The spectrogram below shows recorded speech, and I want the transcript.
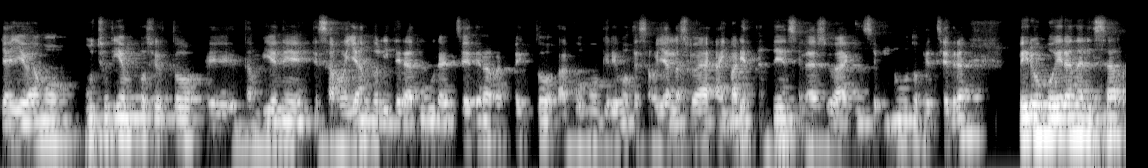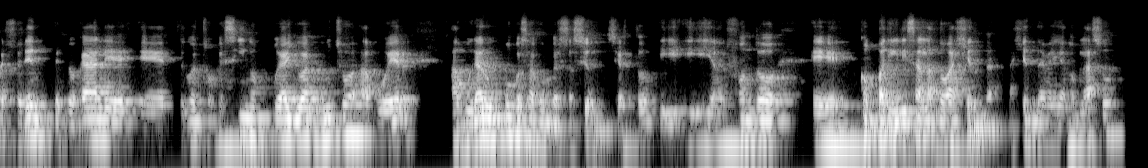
ya llevamos mucho tiempo, ¿cierto? Eh, también eh, desarrollando literatura, etcétera, respecto a cómo queremos desarrollar la ciudad. Hay varias tendencias, la ciudad de 15 minutos, etcétera, pero poder analizar referentes locales eh, de nuestros vecinos puede ayudar mucho a poder apurar un poco esa conversación, ¿cierto? Y, y en el fondo compatibilizar las dos agendas, la agenda de mediano plazo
